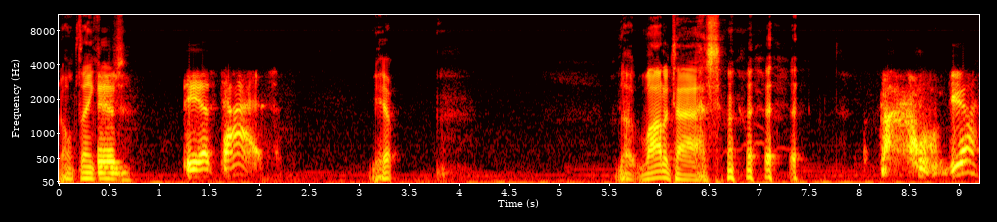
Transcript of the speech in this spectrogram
Don't think. And he has ties. Yep. A lot of ties. yeah.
